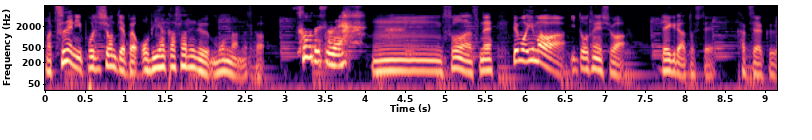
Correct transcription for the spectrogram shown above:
まあ、常にポジションってやっぱり脅かされるもんなんですか？そうですね。うーんそうなんですねでも今は伊藤選手はレギュラーとして活躍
